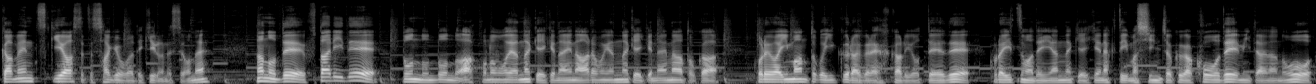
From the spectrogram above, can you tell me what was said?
画面付き合わせて作業ができるんですよね。なので、2人でどんどんどんどん、あ、これもやんなきゃいけないな、あれもやんなきゃいけないなとか、これは今んとこいくらぐらいかかる予定で、これはいつまでにやんなきゃいけなくて、今進捗がこうで、みたいなのを、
